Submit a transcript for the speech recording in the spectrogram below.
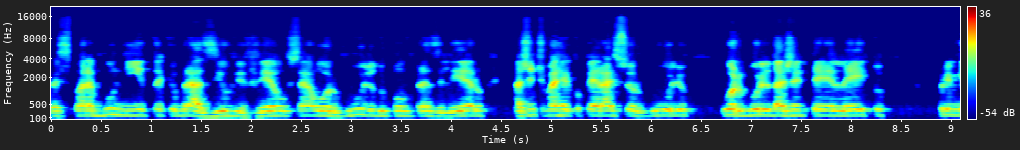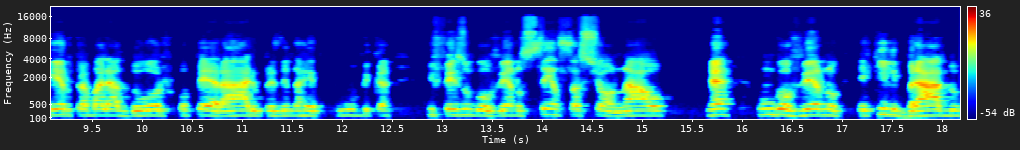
A história bonita que o Brasil viveu, isso é o orgulho do povo brasileiro. A gente vai recuperar esse orgulho, o orgulho da gente ter eleito primeiro trabalhador, operário, presidente da República, que fez um governo sensacional, né? um governo equilibrado,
